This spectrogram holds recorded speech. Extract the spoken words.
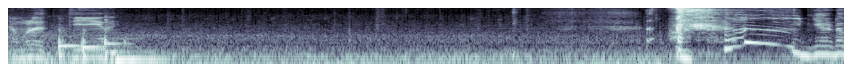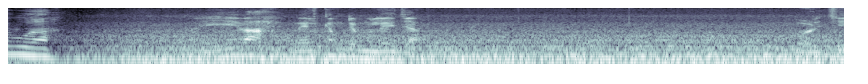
നമ്മൾ എത്തിയത് ഇങ്ങോട്ട് പോവാ. വെൽക്കം ടു മുലേജ പൊളിച്ച്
